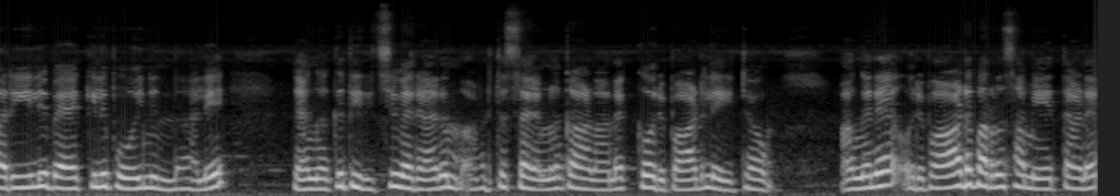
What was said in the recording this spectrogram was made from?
വരിയിൽ ബാക്കിൽ പോയി നിന്നാൽ ഞങ്ങൾക്ക് തിരിച്ചു വരാനും അവിടുത്തെ സ്ഥലങ്ങൾ കാണാനൊക്കെ ഒരുപാട് ലേറ്റാവും അങ്ങനെ ഒരുപാട് പറഞ്ഞ സമയത്താണ്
